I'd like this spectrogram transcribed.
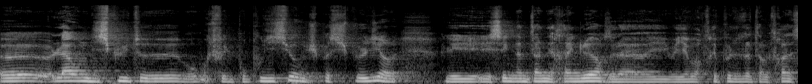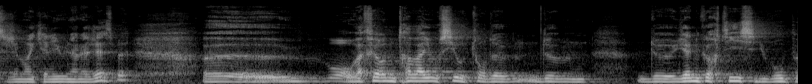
Euh, là, on discute. Euh, bon, je fais une proposition, je ne sais pas si je peux le dire les, 50 ans des Wranglers, il va y avoir très peu de dates en France, j'aimerais qu'il y en ait une à la GESP. Euh, on va faire un travail aussi autour de, de, Yann Curtis du groupe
